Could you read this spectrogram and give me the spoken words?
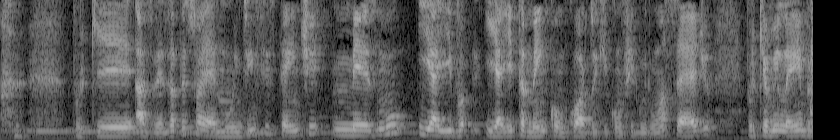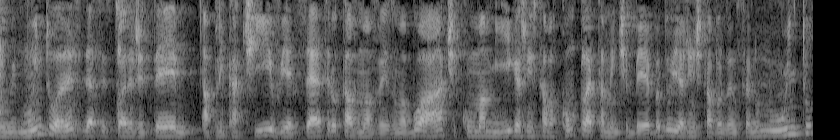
Porque às vezes a pessoa é muito insistente mesmo, e aí, e aí também concordo que configura um assédio, porque eu me lembro muito antes dessa história de ter aplicativo e etc. Eu tava uma vez numa boate com uma amiga, a gente tava completamente bêbado e a gente tava dançando muito.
